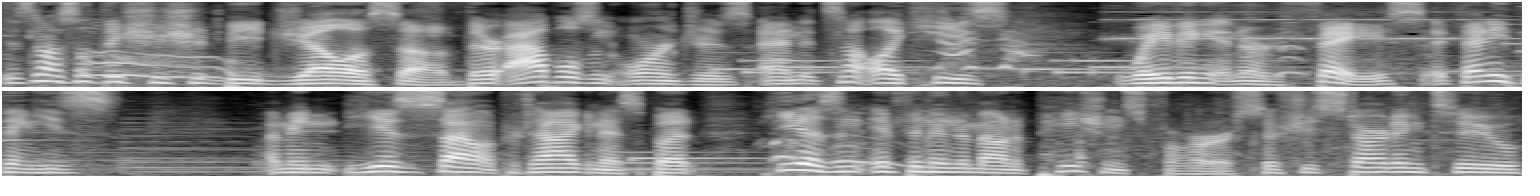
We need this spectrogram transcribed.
is not something she should be jealous of. They're apples and oranges, and it's not like he's waving it in her face. If anything, he's I mean, he is a silent protagonist, but he has an infinite amount of patience for her, so she's starting to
